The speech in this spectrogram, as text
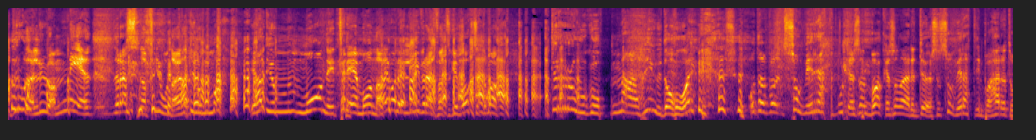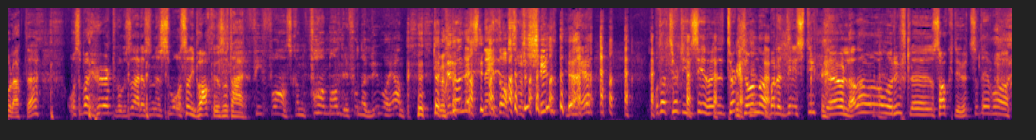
Dro de lua med resten av fjona. Jeg hadde jo, jeg hadde jo måne i tre måneder. Jeg var litt livredd for at det skulle vokse tilbake. Drog opp med hud og hår. Og da så vi rett borti sånn, bak en sånn dør, så så vi rett inn på herretoalettet. Og så bare hørte vi sånne, sånne små sånn i bakgrunnen sånn her. Fy faen, skal han faen aldri få noe lua igjen? Du nesten ned i dass og skylte ned. Og da turte ikke si noe. Turte ikke han bare styrte øla da, og rusle sakte ut. Så det var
